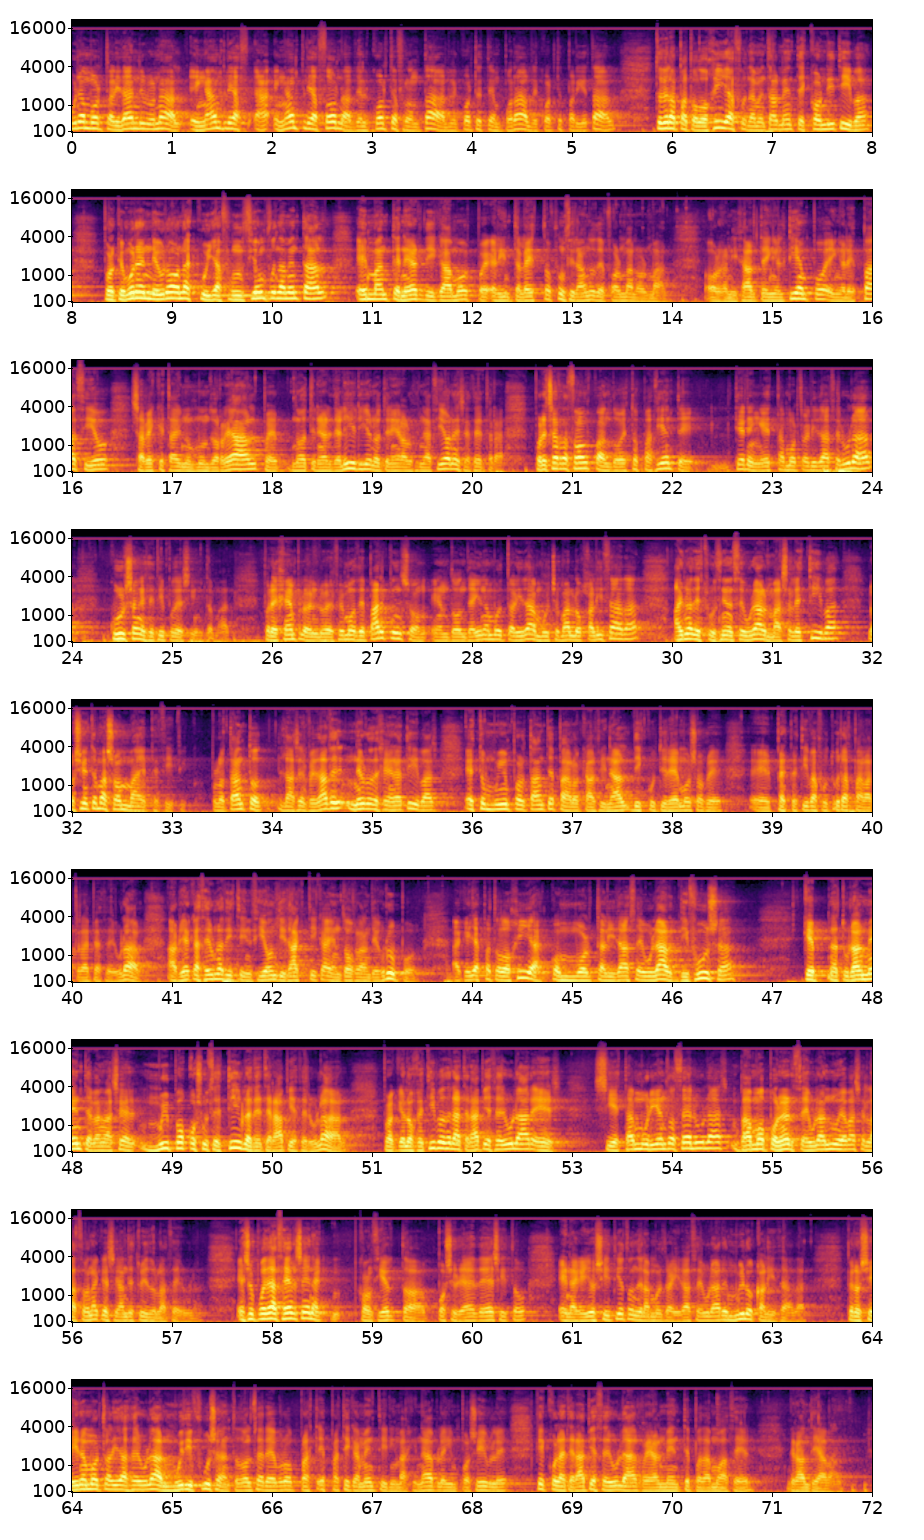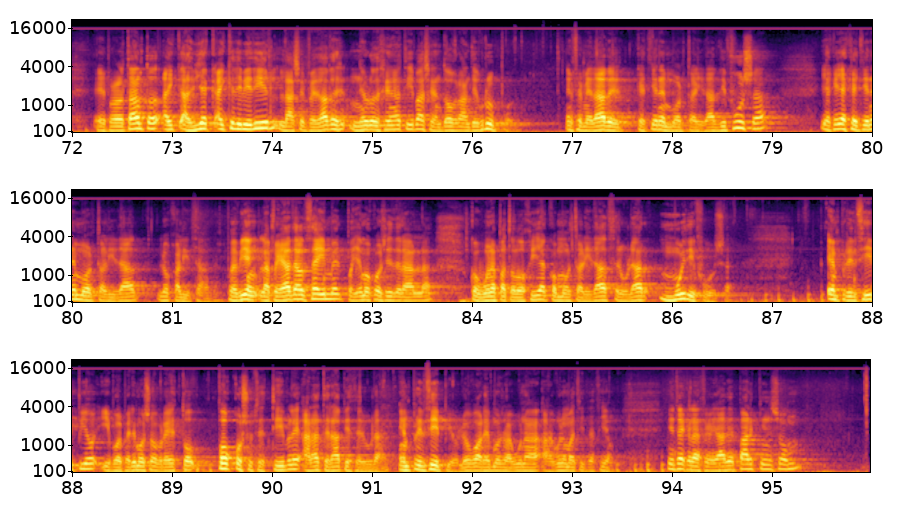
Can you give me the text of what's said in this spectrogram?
una mortalidad neuronal en amplias, en zonas del corte frontal, del corte temporal, del corte parietal. Entonces la patología fundamentalmente es cognitiva porque mueren neuronas cuya función fundamental es mantener, digamos, pues, el intelecto funcionando de forma normal. Organizarte en el tiempo, en el espacio, saber que estás en un mundo real, pues no tener delirio, no tener alucinaciones, etc. Por esa razón, cuando estos pacientes tienen esta mortalidad celular, cursan este tipo de síntomas. Por ejemplo, en los enfermos de Parkinson, en donde hay una mortalidad mucho más localizada, hay una destrucción celular más selectiva, los síntomas son más específicos. Por lo tanto, las enfermedades neurodegenerativas, esto es muy importante para lo que al final discutiremos sobre eh, perspectivas futuras para la terapia celular. Habría que hacer una distinción didáctica en dos grandes grupos. Aquellas patologías con mortalidad celular difusa, que naturalmente van a ser muy poco susceptibles de terapia celular, porque el objetivo de la terapia celular es, si están muriendo células, vamos a poner células nuevas en la zona que se han destruido las células. Eso puede hacerse con ciertas posibilidades de éxito en aquellos sitios donde la mortalidad celular es muy localizada. Pero si hay una mortalidad celular muy difusa en todo el cerebro, es prácticamente inimaginable, imposible, que con la terapia celular realmente podamos hacer grandes avances. Eh, por lo tanto, hay que dividir las enfermedades neurodegenerativas en dos grandes grupos enfermedades que tienen mortalidad difusa y aquellas que tienen mortalidad localizada. Pues bien, la enfermedad de Alzheimer podríamos considerarla como una patología con mortalidad celular muy difusa. En principio, y volveremos sobre esto, poco susceptible a la terapia celular. En principio, luego haremos alguna, alguna matización. Mientras que la enfermedad de Parkinson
